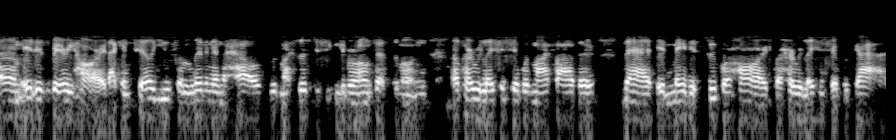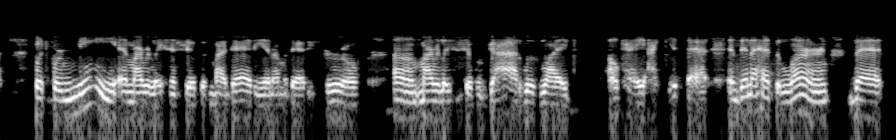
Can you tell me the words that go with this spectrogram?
um, it is very hard. I can tell you from living in the house with my sister, she can give her own testimony of her relationship with my father, that it made it super hard for her relationship with God. But for me and my relationship with my daddy, and I'm a daddy's girl, um, my relationship with God was like okay, I get that. And then I had to learn that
